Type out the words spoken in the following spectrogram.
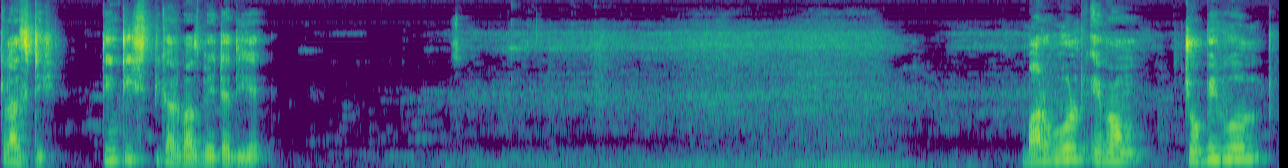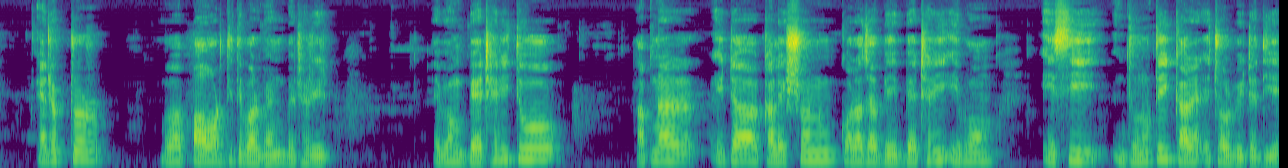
ক্লাস ডি। তিনটি স্পিকার বাজবে এটা দিয়ে। বারো ভোল্ট এবং চব্বিশ ভোল্ট অ্যাডাপ্টর বা পাওয়ার দিতে পারবেন ব্যাটারির। এবং ব্যাটারিতেও আপনার এটা কালেকশন করা যাবে ব্যাটারি এবং এসি দুটোই কারে চলবে এটা দিয়ে।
